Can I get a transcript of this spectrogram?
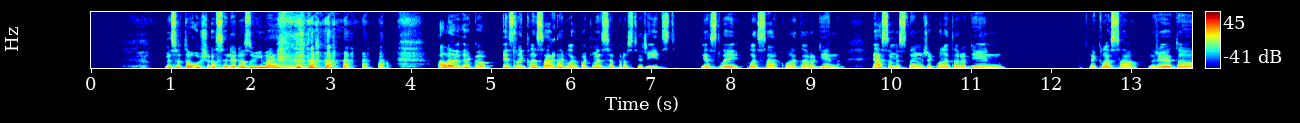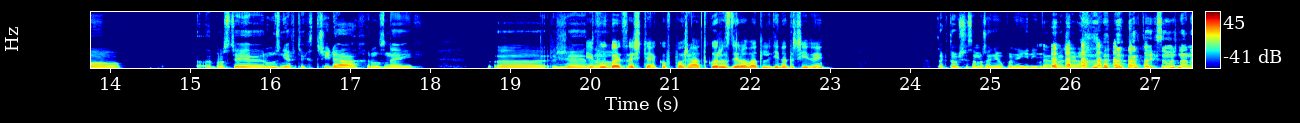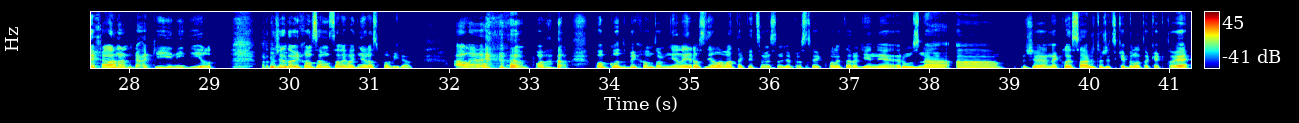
My se to už asi nedozvíme, ale jako, jestli klesá, takhle, pojďme se prostě říct, jestli klesá kvalita rodin. Já si myslím, že kvalita rodin neklesá, že je to eh, prostě je různě v těch střídách různých, že je, je to... vůbec ještě jako v pořádku rozdělovat lidi na třídy? Tak to už je samozřejmě úplně jiný téma, že jo? to bych se možná nechala na nějaký jiný díl, protože to bychom se museli hodně rozpovídat. Ale po, pokud bychom to měli rozdělovat, tak teď si myslím, že prostě kvalita rodin je různá a že neklesá, že to vždycky bylo tak, jak to je.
